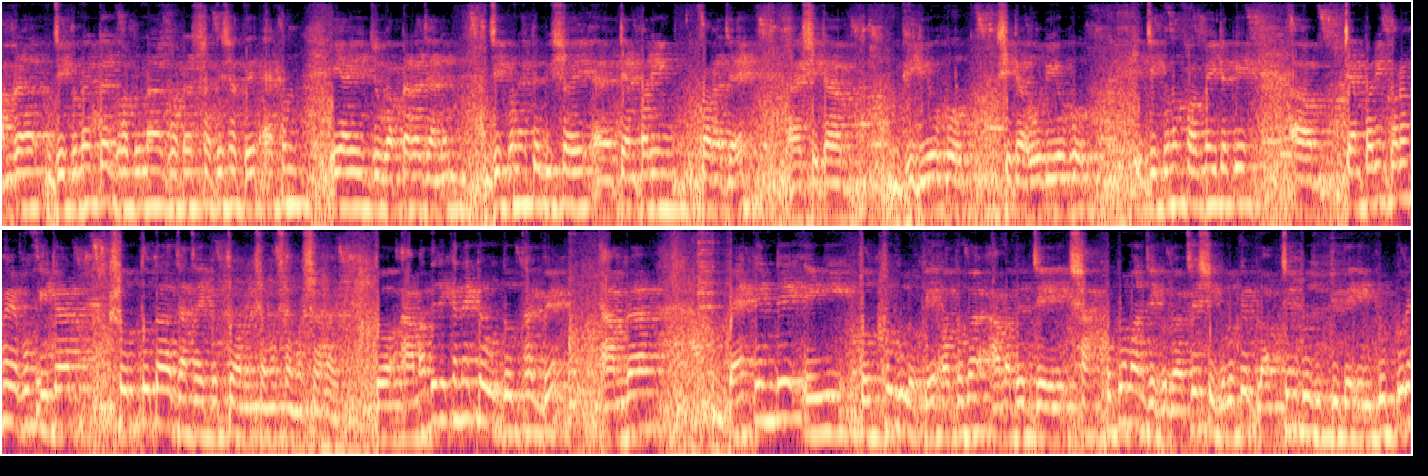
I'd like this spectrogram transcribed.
আমরা যে কোনো একটা ঘটনা ঘটার সাথে সাথে এখন এআই এর যুগ, আপনারা জানেন, যে কোনো একটা বিষয়ে টেম্পারিং করা যায়। সেটা ভিডিও হোক, সেটা অডিও হোক, যে কোনো ফর্মে এটাকে টেম্পারিং করা হয় এবং এটার সত্যতা যাচাই করতে অনেক সময় সমস্যা হয়। তো আমাদের এখানে একটা উদ্যোগ থাকবে। আমরা ব্যাক এন্ডে এই তথ্যগুলোকে অথবা আমাদের যে সাক্ষ্য প্রমাণ যেগুলো আছে, সেগুলোকে ব্লকচেন প্রযুক্তিতে ইনক্লুড করে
